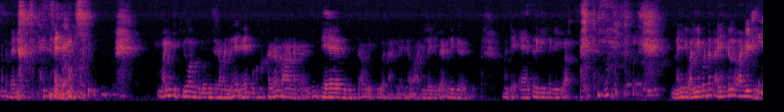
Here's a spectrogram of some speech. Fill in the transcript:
මට බැන. මම කිව්වම් බුදුන් ඉස්සරහන්නේ නේ මොකක් කරලා භාවනා කරන්නේ. ඉතින් බෑ බුදුන්ට ඔය කිව්වට හරියන්නේ වාඩිලා ඉන්න බෑ විදිහට. මම ඈතට ගිහින් කිව්වා. මම වලිය පොඩ්ඩක් අයින් කරලා වාඩි වෙන්න.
